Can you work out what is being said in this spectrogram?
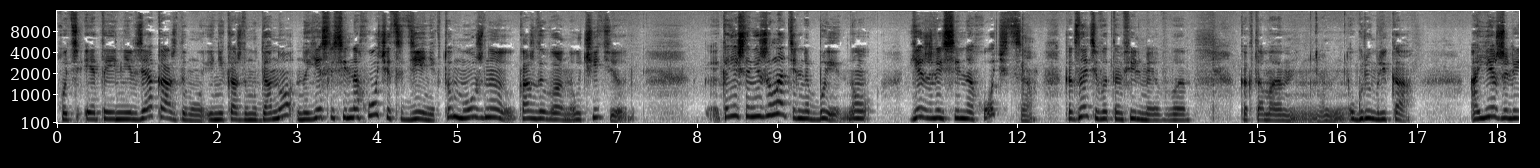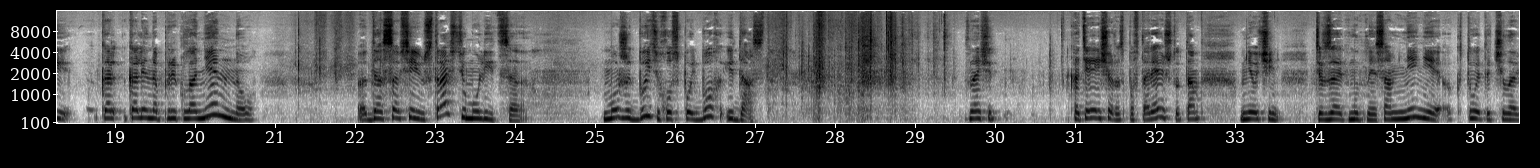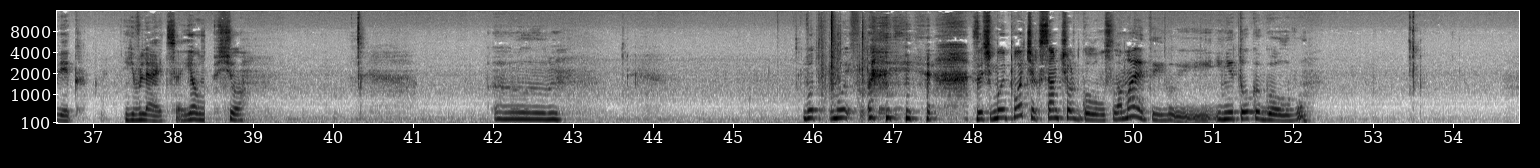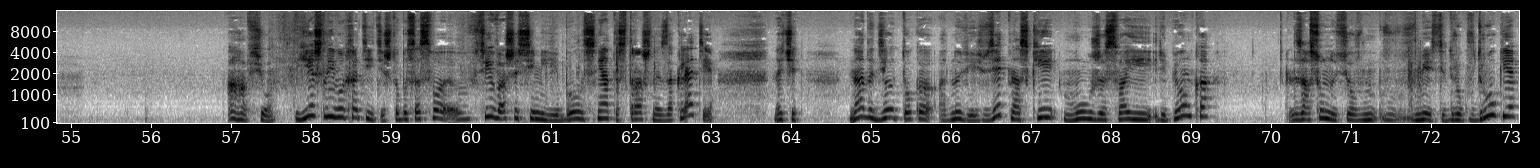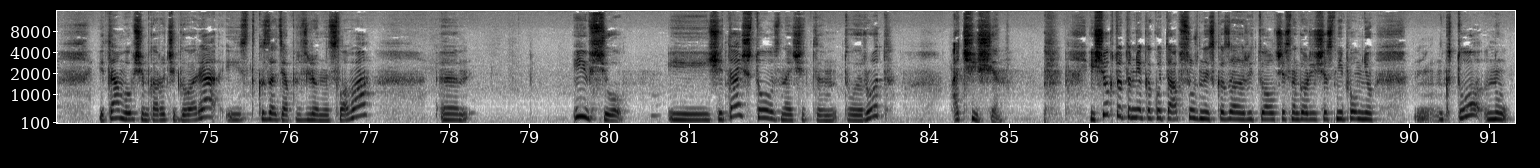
хоть это и нельзя каждому, и не каждому дано, но если сильно хочется денег, то можно каждого научить. Конечно, нежелательно бы, но ежели сильно хочется, как знаете в этом фильме, в, как там э, «Угрюм река», а ежели колено преклоненно, да со всей страстью молиться, может быть, Господь Бог и даст. Значит, хотя я еще раз повторяю, что там мне очень терзает мутные сомнения, кто этот человек является. Я все. Вот мой, значит, мой почерк сам черт голову сломает, и, и, и не только голову. Ага, все. Если вы хотите, чтобы со всей вашей семьи было снято страшное заклятие, значит, надо делать только одну вещь. Взять носки мужа, свои, ребенка, засунуть все вместе друг в друге, и там, в общем, короче говоря, и сказать определенные слова, э, и все. И считай, что, значит, твой род очищен. Еще кто-то мне какой-то абсурдный сказал ритуал, честно говоря, сейчас не помню, кто. Ну,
